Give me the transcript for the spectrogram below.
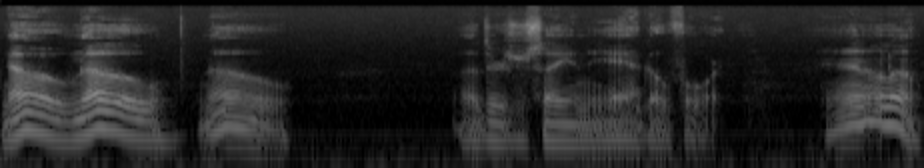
no, no, no. Others are saying, yeah, go for it. I don't know.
